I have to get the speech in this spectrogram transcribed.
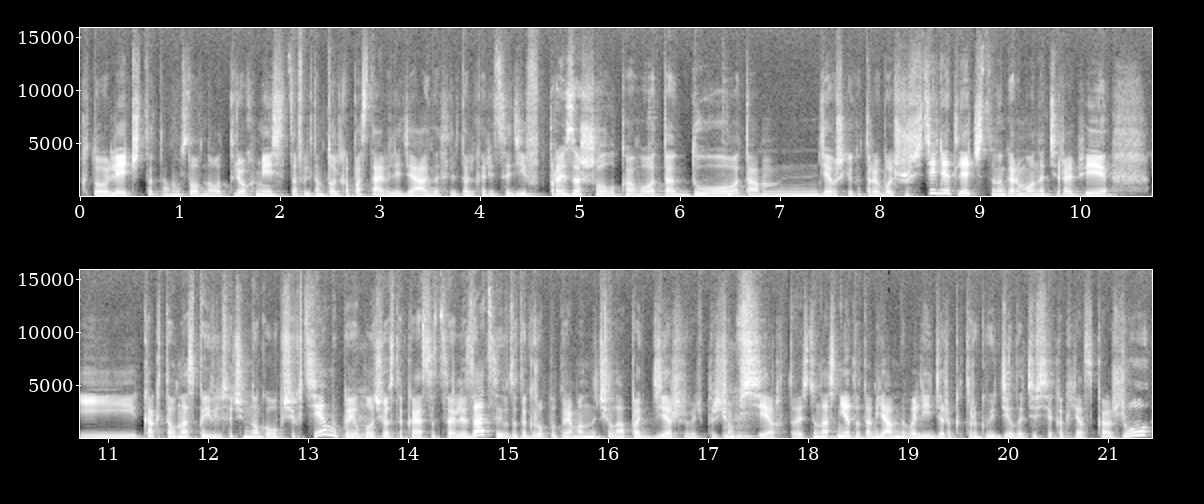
кто лечится там условно от трех месяцев или там только поставили диагноз или только рецидив произошел у кого-то до там девушки, которая больше шести лет лечится на гормонотерапии. И как-то у нас появились очень много общих тем, и Мгм. получилась такая социализация, и вот эта группа прямо начала поддерживать, причем Мгм. всех. То есть у нас нету там явного лидера, который говорит, делайте все, как я скажу.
